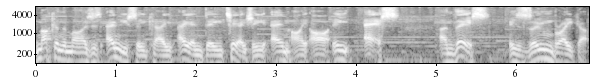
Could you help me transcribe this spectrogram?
Muck and the Mires is M U C K A N D T H E M I R E S. And this is Zoom Breakup.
